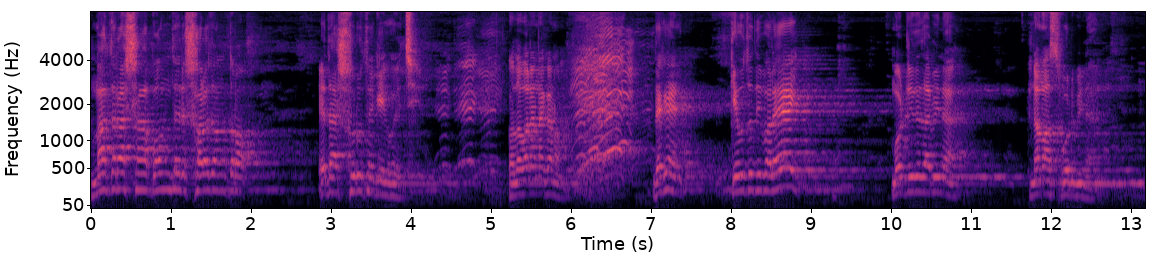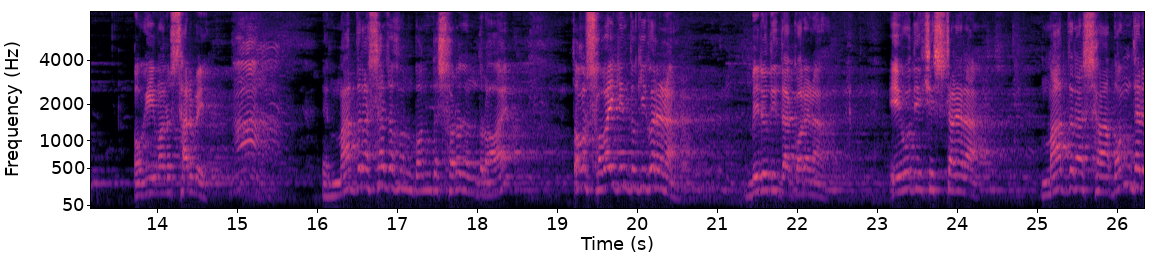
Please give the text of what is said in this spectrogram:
মাদ্রাসা বন্ধের ষড়যন্ত্র এটা শুরু থেকেই হয়েছে। কথা বলে না কেন? দেখেন, কেউ যদি বলে, এই, মসজিদে যাবি না, নামাজ পড়বি না ওকে মানুষ ছাড়বে? মাদ্রাসা যখন বন্ধের ষড়যন্ত্র হয়, তখন সবাই কিন্তু কি করে না? বিরোধিতা করে না। ইহুদি খ্রিস্টানেরা মাদ্রাসা বন্ধের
